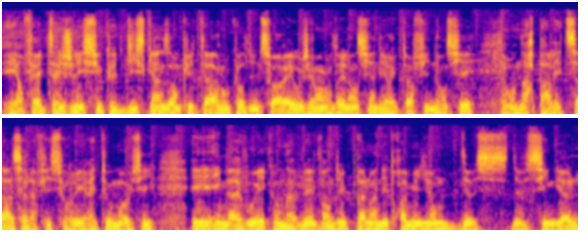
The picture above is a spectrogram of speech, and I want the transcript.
Et en fait, je l'ai su que 10-15 ans plus tard, au cours d'une soirée où j'ai rencontré l'ancien directeur financier. On a reparlé de ça, ça l'a fait sourire et tout, moi aussi. Et il m'a avoué qu'on avait vendu pas loin des 3 millions de, de singles,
